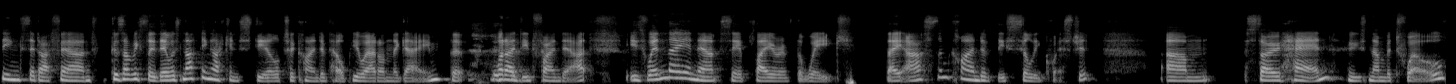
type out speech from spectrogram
things that I found, because obviously there was nothing I can steal to kind of help you out on the game, but what I did find out is when they announced their player of the week, they asked them kind of this silly question. Um, so Han, who's number 12,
